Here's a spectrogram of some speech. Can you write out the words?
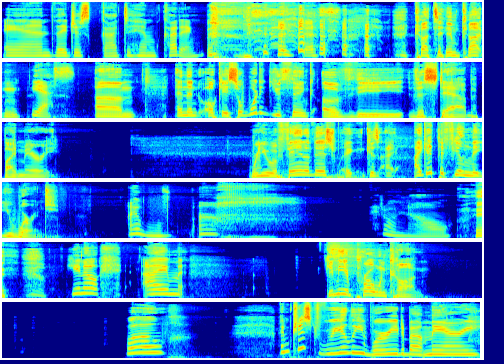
and they just got to him cutting. Cut to him cutting. yes. Um, and then okay, so what did you think of the the stab by Mary? Were you a fan of this? Eh, because I, I get the feeling that you weren't. I, ugh, I don't know. you know, I'm, Give me a pro and con. well, I'm just really worried about Mary.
